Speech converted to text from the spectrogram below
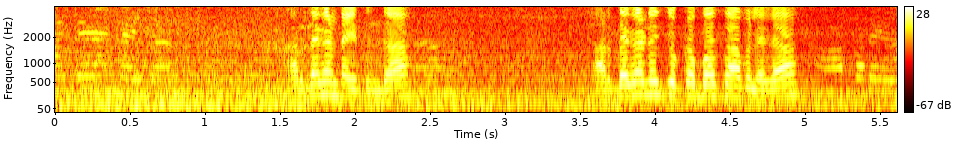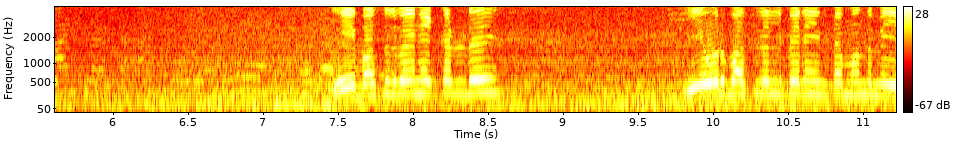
అర్ధగంట అవుతుంది. అర్ధ గంట అవుతుందా అర్ధ గంట నుంచి ఒక్క బస్సు ఆపలేదు. ఏ బస్సులు పైన ఎక్కడుండే ఏ ఊరు బస్సులు వెళ్ళిపోయినా ఇంతకుముందు మీ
